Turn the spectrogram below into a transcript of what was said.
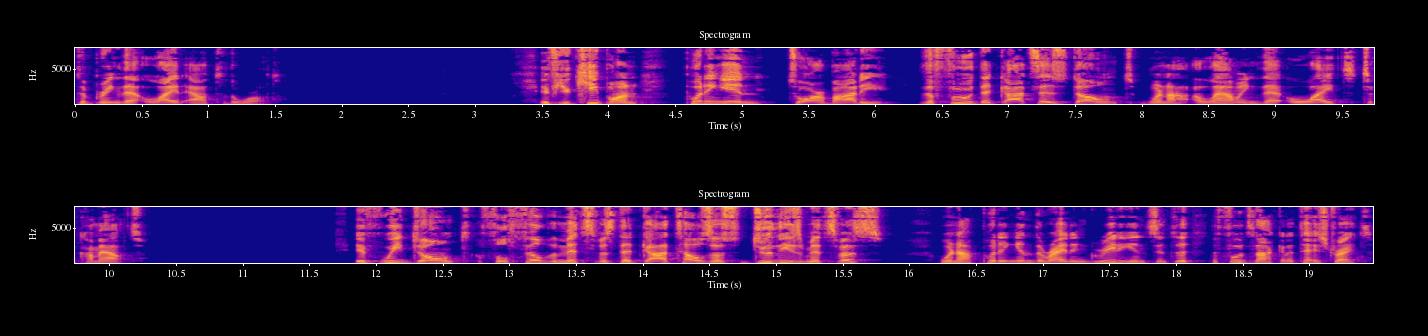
to bring that light out to the world. If you keep on putting in to our body the food that God says don't, we're not allowing that light to come out. If we don't fulfill the mitzvahs that God tells us, do these mitzvahs, we're not putting in the right ingredients into the food's not going to taste right.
